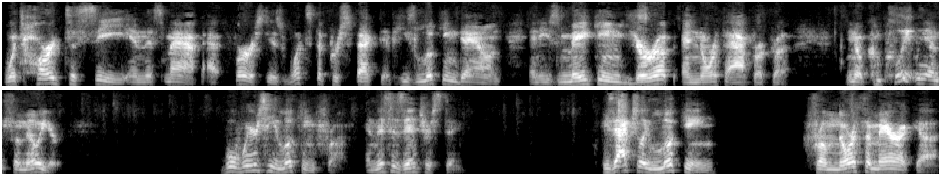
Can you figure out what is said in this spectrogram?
what's hard to see in this map at first is what's the perspective. He's looking down and he's making Europe and North Africa, you know, completely unfamiliar. Well, where's he looking from? And this is interesting He's actually looking from North America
